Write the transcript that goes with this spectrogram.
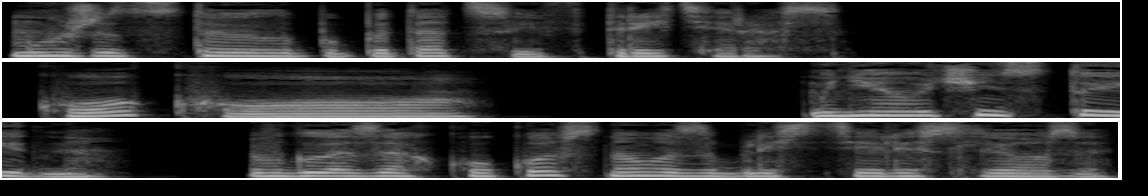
Может, стоило попытаться и в третий раз. Коко. Мне очень стыдно. В глазах Коко снова заблестели слезы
